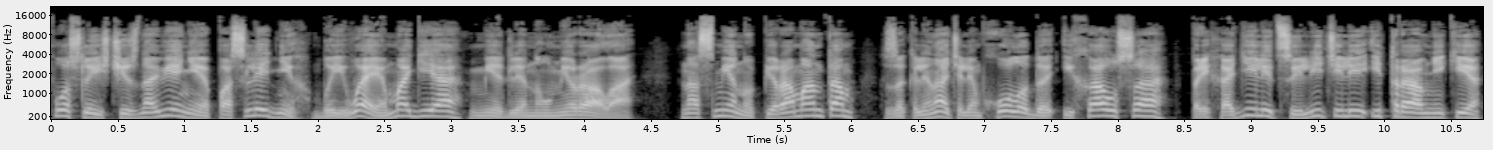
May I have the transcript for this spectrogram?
После исчезновения последних боевая магия медленно умирала — на смену пиромантам, заклинателям холода и хаоса приходили целители и травники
